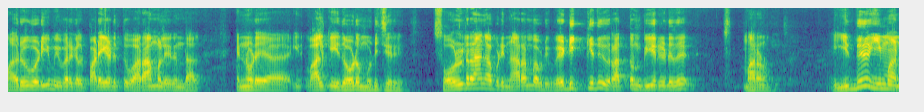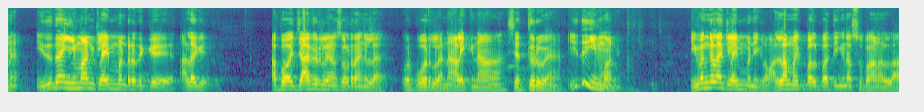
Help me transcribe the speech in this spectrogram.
மறுபடியும் இவர்கள் படையெடுத்து வராமல் இருந்தால் என்னுடைய வாழ்க்கை இதோடு முடிச்சிரு. சொல்கிறாங்க அப்படி நரம்பு அப்படி வெடிக்குது ரத்தம் பீரிடுது மரணம். இது ஈமான். இதுதான் ஈமான் கிளைம் பண்ணுறதுக்கு அழகு. அப்போ ஜாபிர்ல சொல்கிறாங்கல்ல ஒரு போரில் நாளைக்கு நான் செத்துருவேன். இது ஈமான். இவங்கெல்லாம் கிளைம் பண்ணிக்கலாம். அல்லாம இக்பால் பார்த்தீங்கன்னா சுபானல்லா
